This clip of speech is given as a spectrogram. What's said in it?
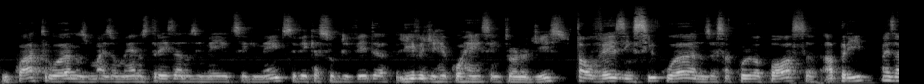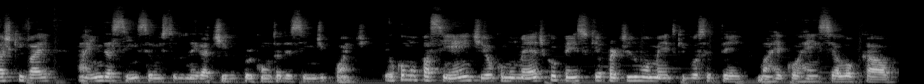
com 4 anos mais ou menos menos três anos e meio de segmento, você vê que a sobrevida livre de recorrência é em torno disso. Talvez em cinco anos essa curva possa abrir, mas acho que vai ainda assim ser um estudo negativo por conta desse endpoint. Eu como paciente, eu como médico, eu penso que a partir do momento que você tem uma recorrência local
